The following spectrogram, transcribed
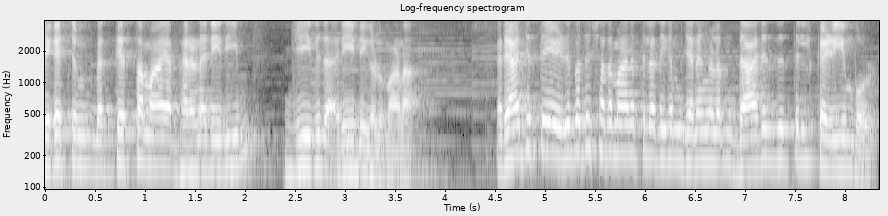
തികച്ചും വ്യത്യസ്തമായ ഭരണരീതിയും ജീവിത രീതികളുമാണ്. രാജ്യത്തെ എഴുപത് ശതമാനത്തിലധികം ജനങ്ങളും ദാരിദ്ര്യത്തിൽ കഴിയുമ്പോൾ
